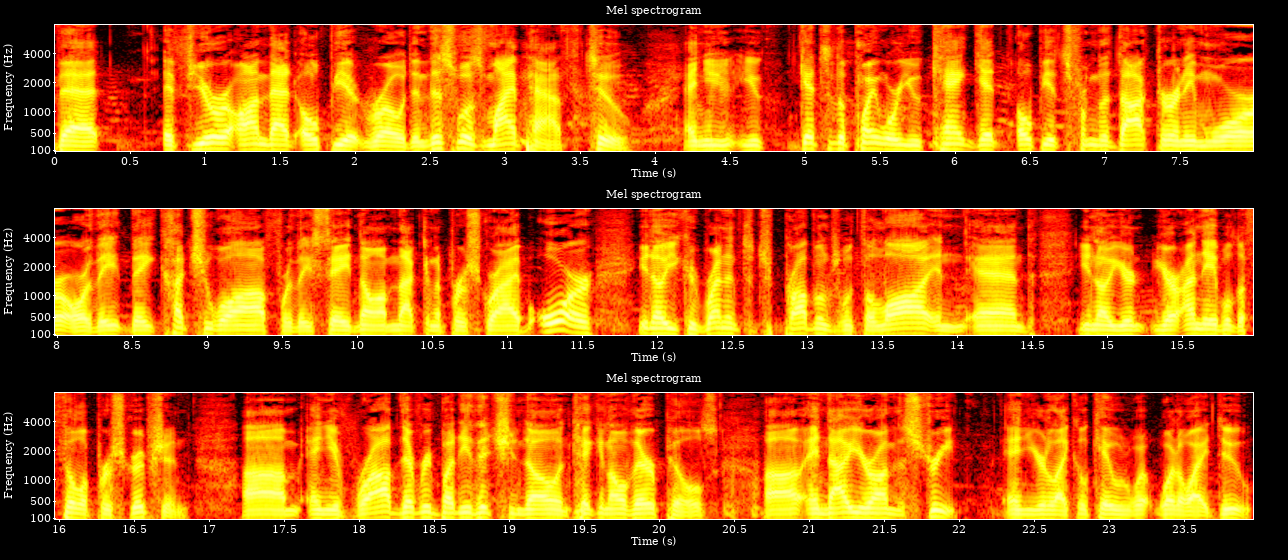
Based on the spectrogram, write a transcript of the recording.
that if you're on that opiate road, and this was my path too, and you you get to the point where you can't get opiates from the doctor anymore, or they, they cut you off, or they say, no, I'm not going to prescribe, or, you know, you could run into problems with the law and, and you know, you're, you're unable to fill a prescription. Um, and you've robbed everybody that you know and taken all their pills, uh, and now you're on the street. And you're like, okay, what, what do I do?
